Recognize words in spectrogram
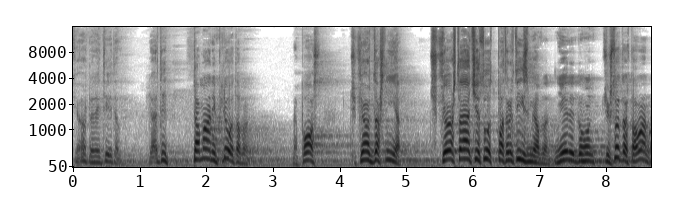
Kjo është realitet apo? Realitet tamam i plot apo? Me pas, qikjo është dashnia. Qikjo është ajo që i thotë patriotizmi apo? Njëri do të thotë është tamam.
